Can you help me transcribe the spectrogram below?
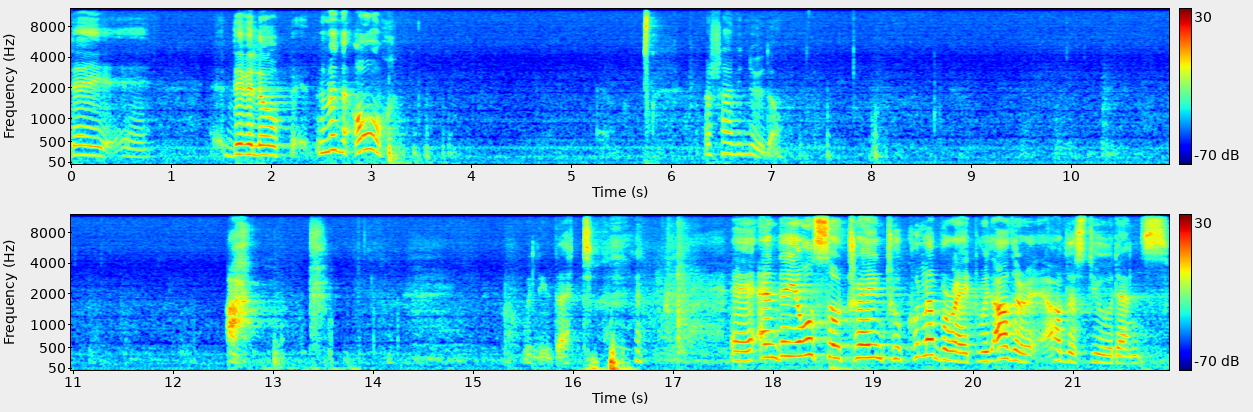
They uh, develop... Men, åh! Vad skär vi nu då? Ah! We leave that. Uh, and they also train to collaborate with other, other students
